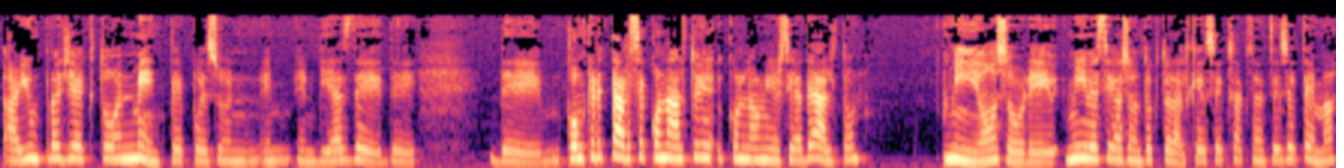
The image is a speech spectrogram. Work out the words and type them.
hay un proyecto en mente, pues en, en, vías de, de, de, concretarse con Alto, con la Universidad de Alto, mío sobre mi investigación doctoral, que es exactamente ese tema,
